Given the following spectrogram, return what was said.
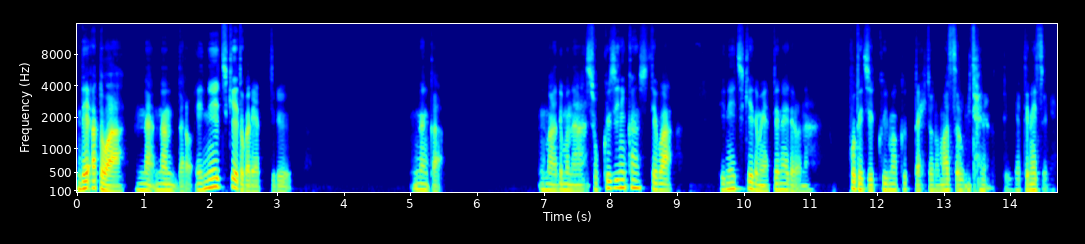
で、あとは、な、なんだろう、NHK とかでやってる、なんか、まあでもな、食事に関しては、NHK でもやってないだろうな。ポテチ食いまくった人の末路みたいなのってやってないですよね。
